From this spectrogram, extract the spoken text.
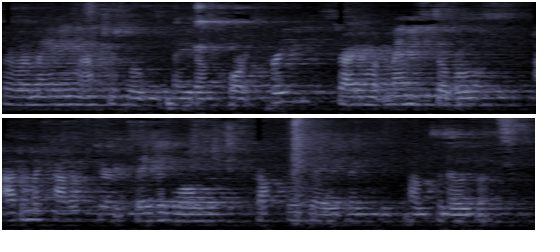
The remaining matches will be played on court three, starting with men's doubles, Adam McAllister, David Walsh, Dr. David, Pontonoza.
